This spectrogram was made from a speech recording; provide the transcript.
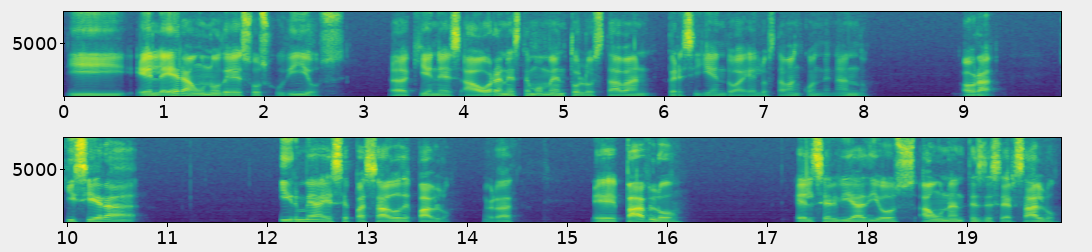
y él era uno de esos judíos quienes ahora en este momento lo estaban persiguiendo a él, lo estaban condenando. Ahora, quisiera irme a ese pasado de Pablo. ¿Verdad? Eh, Pablo, él servía a Dios aún antes de ser salvo.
